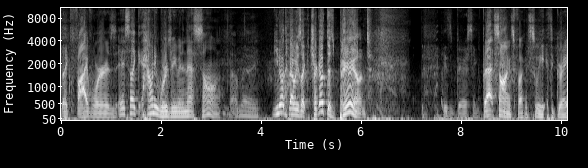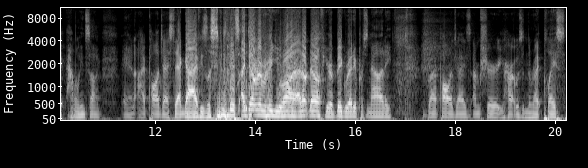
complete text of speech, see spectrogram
like five words. It's like how many words are even in that song? Not many. You know what's bad? when He's like, check out this band. it's embarrassing, but that song is fucking sweet. It's a great Halloween song, and I apologize to that guy if he's listening to this. I don't remember who you are. I don't know if you're a big radio personality, but I apologize. I'm sure your heart was in the right place.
